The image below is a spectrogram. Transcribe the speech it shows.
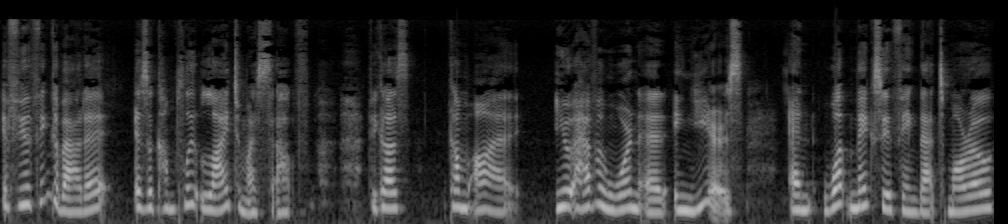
if you think about it, is a complete lie to myself. because, come on, you haven't worn it in years. And what makes you think that tomorrow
